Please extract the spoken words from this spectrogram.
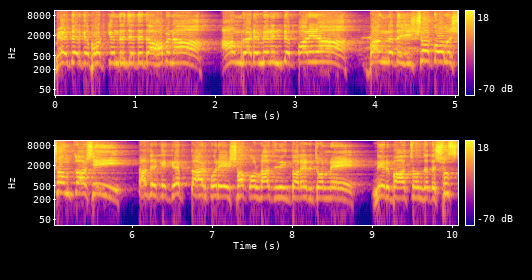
মেয়েদেরকে ভোট কেন্দ্রে যেতে দেওয়া হবে না। আমরা এটা মেনে নিতে পারি না। বাংলাদেশের সকল সন্ত্রাসী তাদেরকে গ্রেপ্তার করে সকল রাজনৈতিক দলের জন্য নির্বাচন যাতে সুস্থ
